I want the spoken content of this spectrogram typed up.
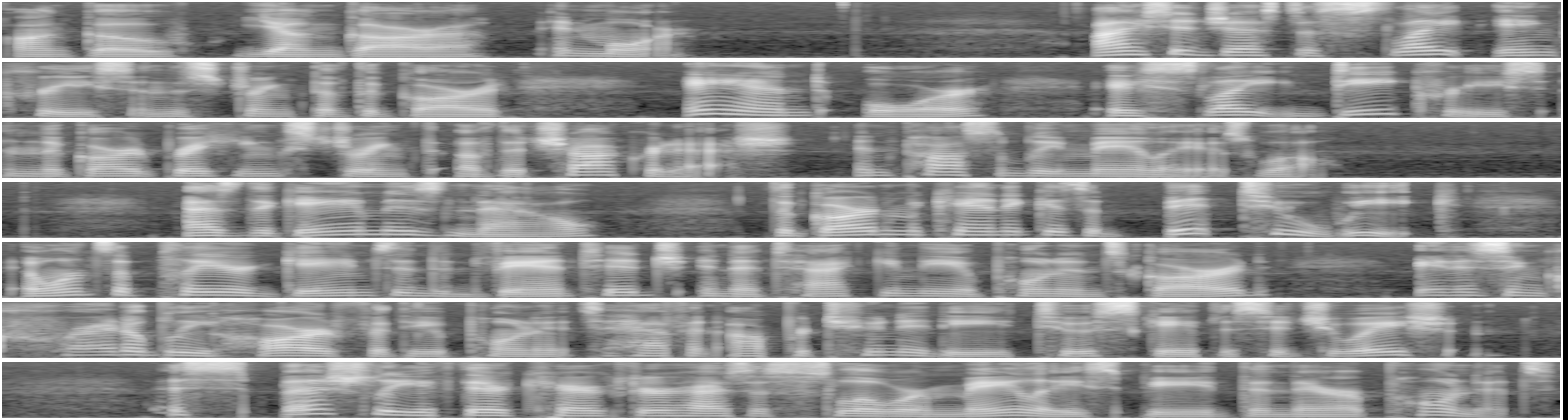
Anko, Young Gaara, and more. I suggest a slight increase in the strength of the guard and or a slight decrease in the guard breaking strength of the Chakra Dash, and possibly melee as well. As the game is now, the guard mechanic is a bit too weak, and once a player gains an advantage in attacking the opponent's guard, it is incredibly hard for the opponent to have an opportunity to escape the situation. Especially if their character has a slower melee speed than their opponent's,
